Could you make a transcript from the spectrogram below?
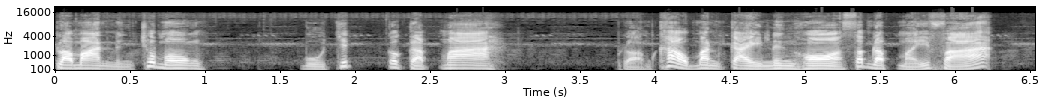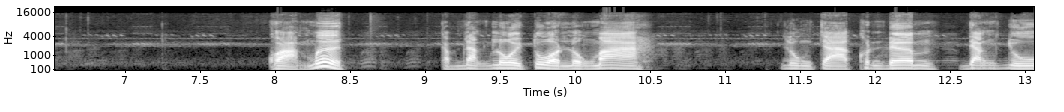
ประมาณหนึ่งชั่วโมง บูจิตก็กลับมา พร้อมข้าวมันไก่หนึ่งห่อสำหรับไหมฝา ความมืดกำลังโรยตัวลงมา ลุงจากคนเดิมยังอยู่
